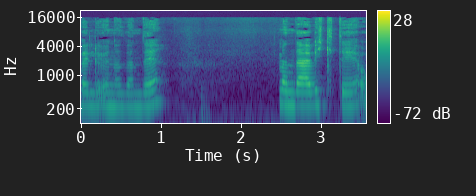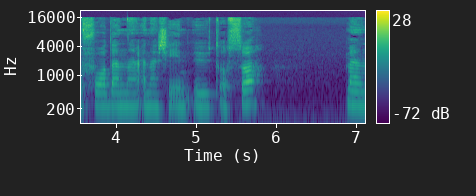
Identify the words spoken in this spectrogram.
veldig unødvendig. Men det er viktig å få denne energien ut også. Men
